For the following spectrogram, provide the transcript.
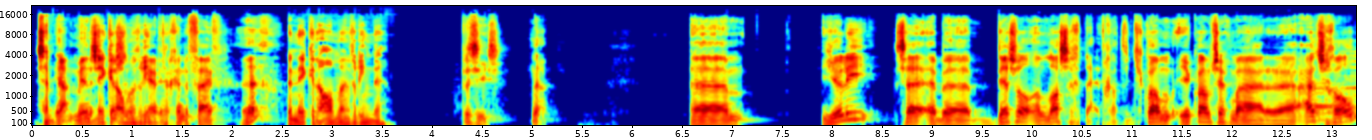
Zijn, Ja, ben mensen ik en al mijn de vrienden. 30 en de 5. Hè? Ben ik en al mijn vrienden. Precies. Nou. Ehm, jullie ze hebben best wel een lastige tijd gehad. Want je kwam, je kwam zeg maar eh, uit school.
